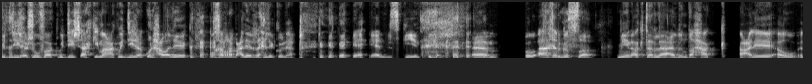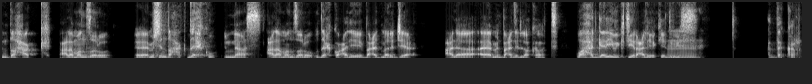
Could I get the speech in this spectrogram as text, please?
بديش أشوفك بديش أحكي معك بديش أكون حواليك وخرب عليه الرحلة كلها. يا المسكين. وآخر قصة مين أكثر لاعب انضحك عليه أو انضحك على منظره؟ مش انضحك ضحكوا الناس على منظره وضحكوا عليه بعد ما رجع على آه، من بعد ال lockout واحد قريب كتير عليك يا دويس. مم. أتذكر.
